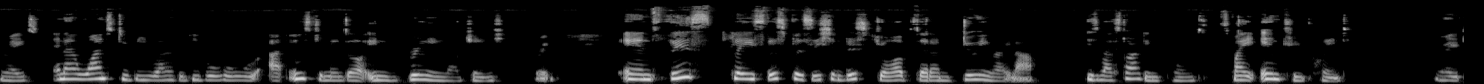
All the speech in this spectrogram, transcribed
right? And I want to be one of the people who are instrumental in bringing that change, right? And this place, this position, this job that I'm doing right now is my starting point. It's my entry point, right?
